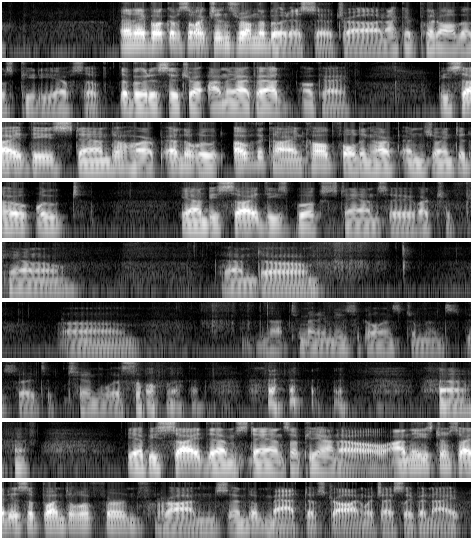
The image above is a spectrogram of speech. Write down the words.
And a book of selections from the Buddhist Sutra, and I could put all those PDFs of the Buddhist Sutra on the iPad. Okay. Beside these stand a harp and a lute of the kind called folding harp and jointed lute. Yeah, and beside these books stands a electric piano, and um, um, not too many musical instruments besides a tin whistle. yeah, beside them stands a piano. On the eastern side is a bundle of fern fronds and a mat of straw on which I sleep at night.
